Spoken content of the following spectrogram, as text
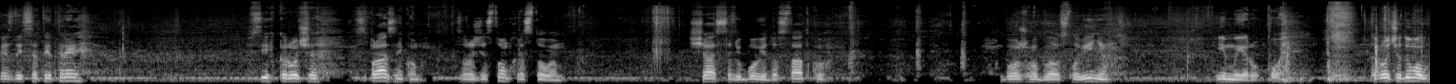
Без 10.3. Всіх, коротше, з праздником, з Рождеством Христовим. Щастя, любові, достатку, Божого благословіння і миру. Ой. Коротше, думав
